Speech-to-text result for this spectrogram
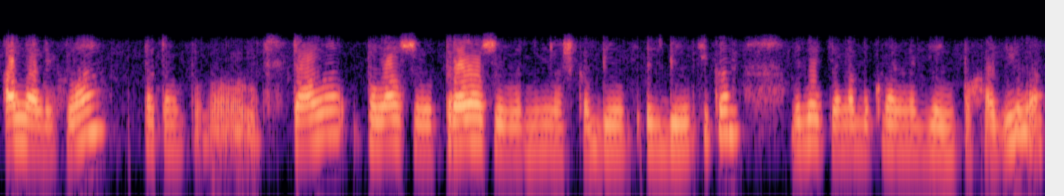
Она легла, потом встала, положила, проложила немножко бинт, с бинтиком. Вы знаете, она буквально день походила.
